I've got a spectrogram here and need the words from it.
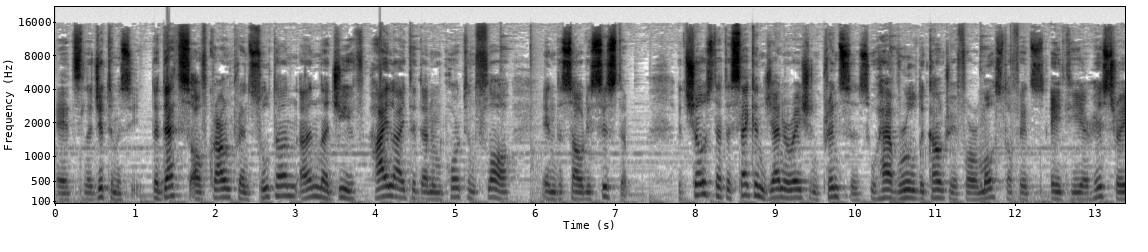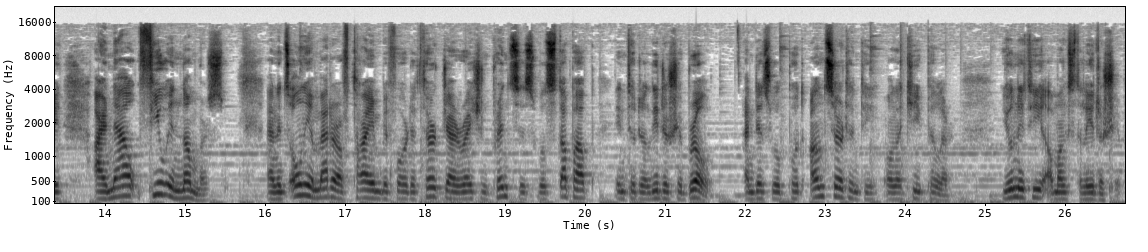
its legitimacy. The deaths of Crown Prince Sultan and Nayef highlighted an important flaw in the Saudi system. It shows that the second generation princes who have ruled the country for most of its 80 year history are now few in numbers and it's only a matter of time before the third generation princes will step up into the leadership role, and this will put uncertainty on a key pillar unity amongst the leadership.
